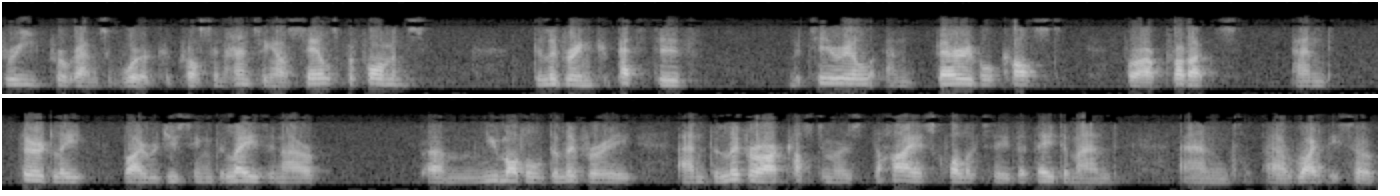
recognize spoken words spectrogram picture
three programs of work across enhancing our sales performance, delivering competitive material and variable cost for our products, and thirdly, by reducing delays in our um, new model delivery and deliver our customers the highest quality that they demand, and uh, rightly so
